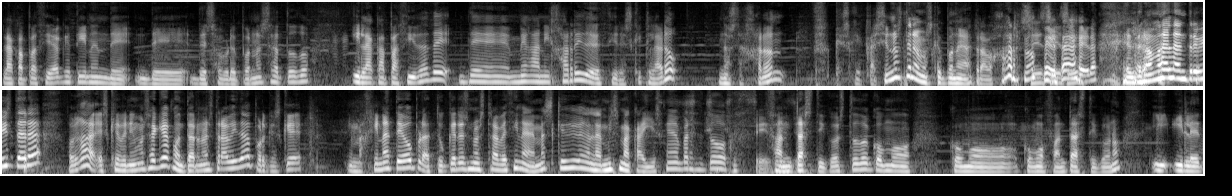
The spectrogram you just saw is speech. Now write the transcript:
la capacidad que tienen de, de, de sobreponerse a todo y la capacidad de, de Meghan y Harry de decir, es que claro, nos dejaron que es que casi nos tenemos que poner a trabajar, ¿no? Sí, sí, Era- sí. era- el drama de la entrevista era, oiga, es que venimos aquí a contar nuestra vida porque es que, imagínate Oprah, tú que eres nuestra vecina, además que viven en la misma calle, es que me parece todo fantástico, es todo como, como, como fantástico, ¿no? Y, y le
